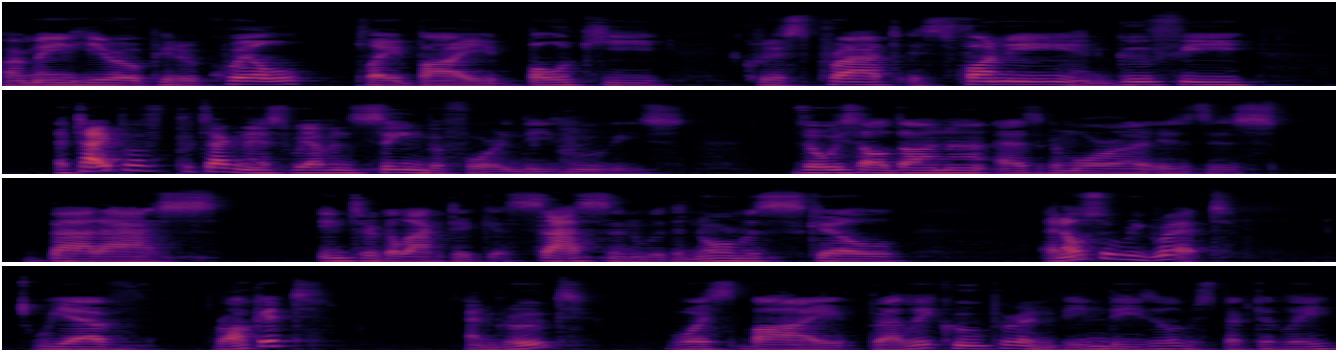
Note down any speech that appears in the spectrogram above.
Our main hero, Peter Quill, played by bulky Chris Pratt, is funny and goofy, a type of protagonist we haven't seen before in these movies. Zoe Saldana as Gamora is this badass intergalactic assassin with enormous skill and also regret. We have Rocket and Groot, voiced by Bradley Cooper and Vin Diesel, respectively.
